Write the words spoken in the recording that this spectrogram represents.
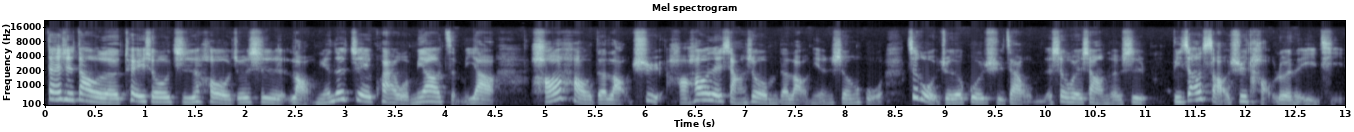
但是到了退休之后，就是老年的这一块，我们要怎么样好好的老去，好好的享受我们的老年生活？这个我觉得过去在我们的社会上呢是。比较少去讨论的议题，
